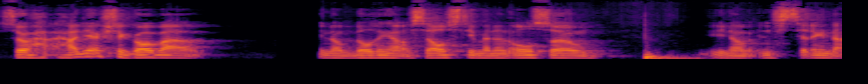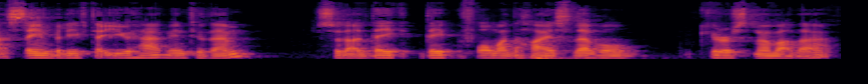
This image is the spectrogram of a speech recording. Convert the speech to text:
So how do you actually go about, you know, building out a sales team and then also, you know, instilling that same belief that you have into them so that they they perform at the highest level? I'm curious to know about that.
